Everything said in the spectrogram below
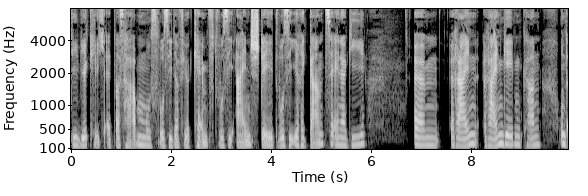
die wirklich etwas haben muss, wo sie dafür kämpft, wo sie einsteht, wo sie ihre ganze Energie ähm, rein reingeben kann und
